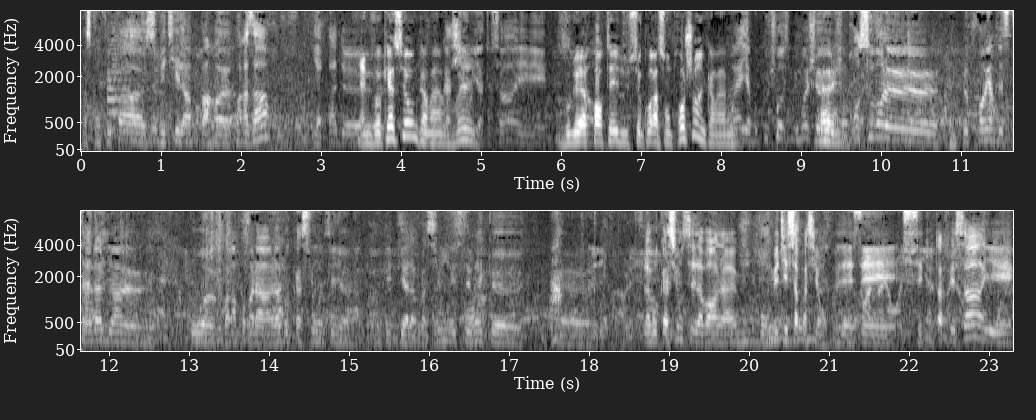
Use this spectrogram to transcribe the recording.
parce qu'on ne fait pas ce métier-là par, par hasard. Il n'y a pas de Il y a une vocation quand même. vocation, oui. il y a tout ça. Et, Vous voulez apporter du secours à son prochain quand même. Ouais, il y a beaucoup de choses. Mais moi, je, Ouais. je prends souvent le, le proverbe de Stendhal là, pour, par rapport à la, à la vocation euh, et puis à la passion. Et c'est vrai que la vocation, c'est d'avoir euh, pour métier sa passion. C'est, tout à fait ça. Et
